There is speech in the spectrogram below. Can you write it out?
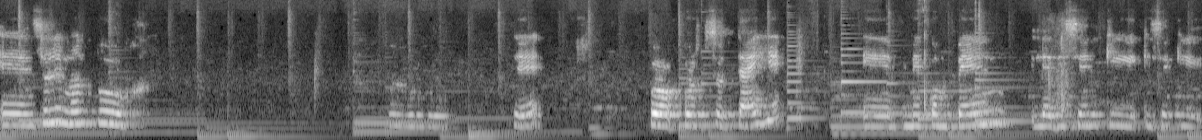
Et seulement pour, pour, pour, pour sa taille, et me comprend le qui, qui c'est que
